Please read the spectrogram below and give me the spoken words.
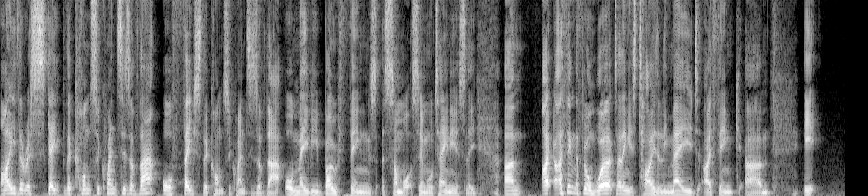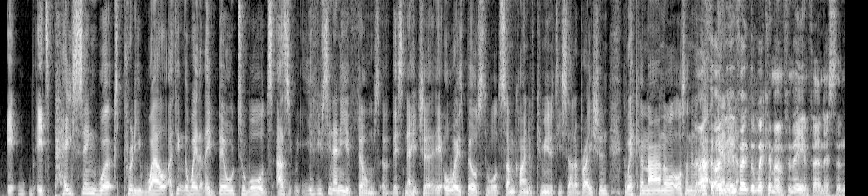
either escape the consequences of that or face the consequences of that, or maybe both things somewhat simultaneously. Um, I, I think the film worked. I think it's tidily made. I think um, it it its pacing works pretty well. I think the way that they build towards as if you've seen any of films of this nature, it always builds towards some kind of community celebration, Wicker Man or, or something I, like th- that. I Again, and- the Wicker Man for me, in fairness. Than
